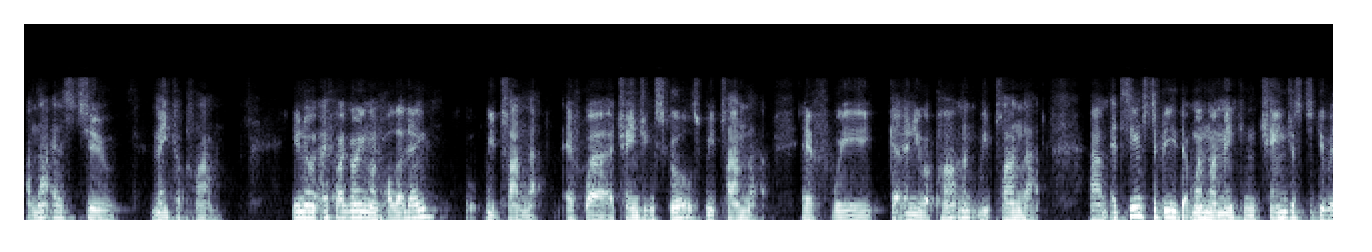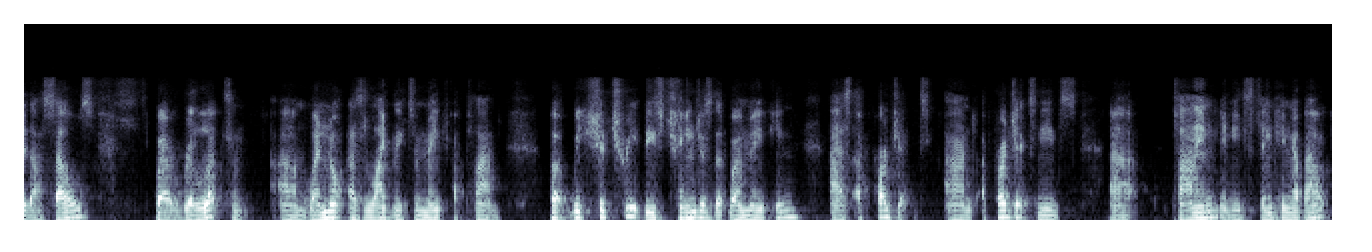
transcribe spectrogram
and that is to make a plan. You know, if we're going on holiday, we plan that. If we're changing schools, we plan that. If we get a new apartment, we plan that. Um, it seems to be that when we're making changes to do with ourselves, we're reluctant. um, we're not as likely to make a plan. But we should treat these changes that we're making as a project. And a project needs uh, planning, it needs thinking about,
